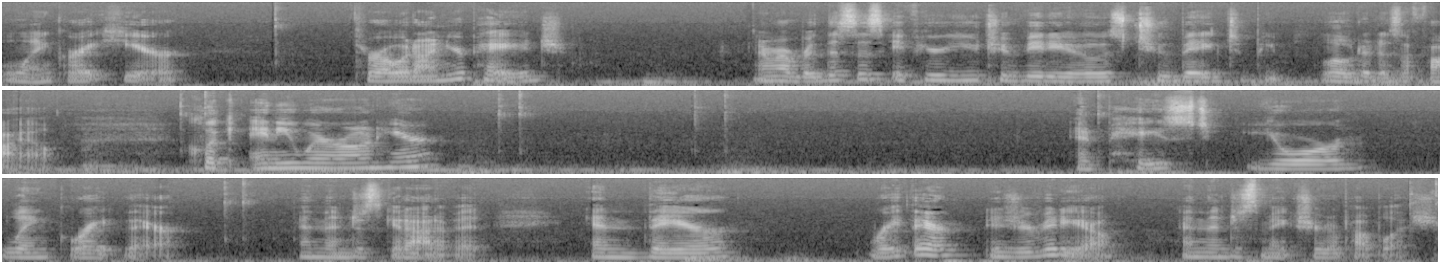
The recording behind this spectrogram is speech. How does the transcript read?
link right here, throw it on your page. Now remember, this is if your YouTube video is too big to be loaded as a file. Click anywhere on here and paste your link right there and then just get out of it. And there, right there, is your video. And then just make sure to publish.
